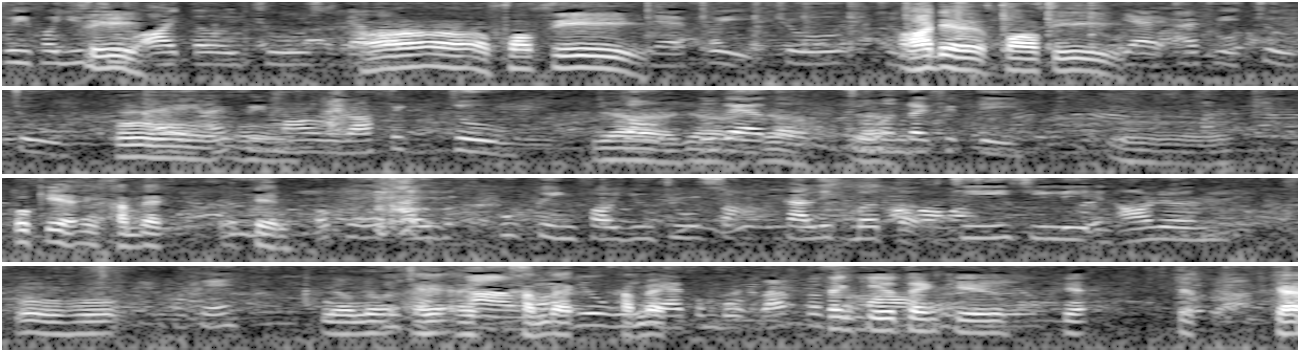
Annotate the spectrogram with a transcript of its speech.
free for you. Free. Two oyster, two scallop. ah for free Yeah, free. Two, two. order for free Yeah, I free two, two. Mm, I, I free mm. more graphic two. Yeah, so yeah, together, yeah, two yeah. hundred fifty. อืมโอเค I come back again Okay, I cooking for you two sauce, garlic butter, cheese, chili, and onion. อือฮึ Okay. no no You I can- I ah, come back you come we back have combo lobster thank you small. thank you เนี่ย จะจะ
